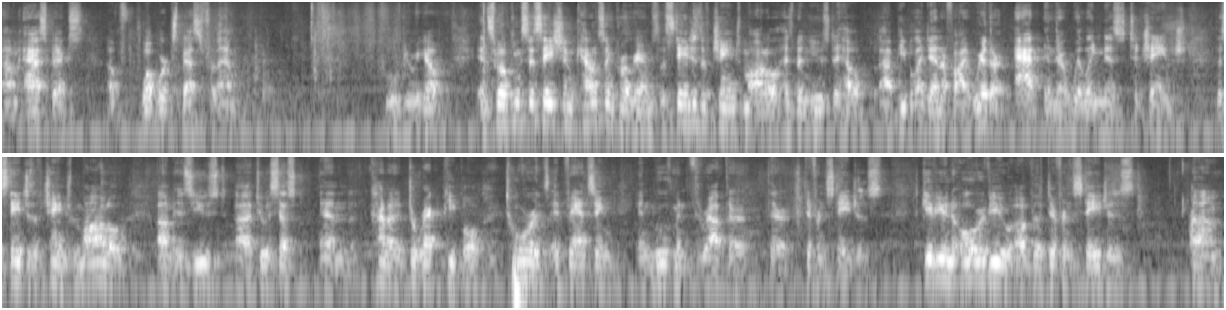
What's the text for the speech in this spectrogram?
um, aspects of what works best for them. Ooh, here we go. In smoking cessation counseling programs, the stages of change model has been used to help uh, people identify where they're at in their willingness to change. The stages of change model um, is used uh, to assess and kind of direct people towards advancing and movement throughout their, their different stages. To give you an overview of the different stages, um,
